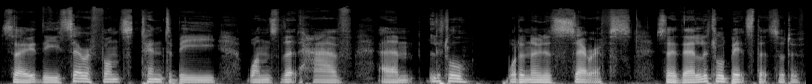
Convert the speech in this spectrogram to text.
So the serif fonts tend to be ones that have um, little, what are known as serifs. So they're little bits that sort of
